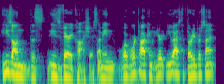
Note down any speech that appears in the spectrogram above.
he's on this. He's very cautious. I mean, we're, we're talking. You're, you asked the thirty percent.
